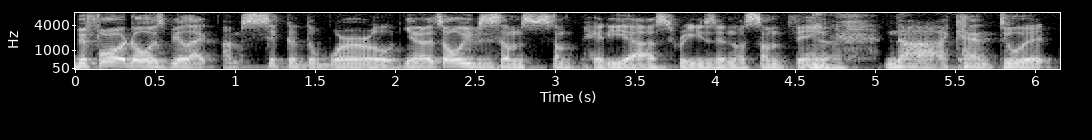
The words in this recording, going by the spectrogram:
before it'd always be like I'm sick of the world. You know, it's always some some petty ass reason or something. Yeah. Nah, I can't do it.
